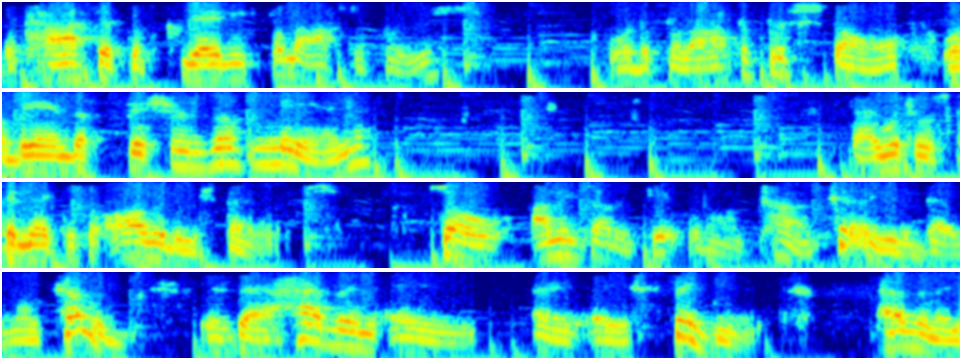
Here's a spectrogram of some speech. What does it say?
The concept of creating philosophers, or the philosopher's stone, or being the fishers of men, okay, which was connected to all of these things. So I need y'all to get what I'm trying to tell you today. What I'm telling you is that having a a, a signet, having a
